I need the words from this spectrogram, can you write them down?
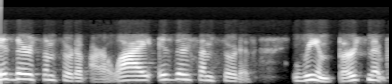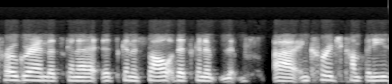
Is there some sort of ROI? Is there some sort of reimbursement program that's going to that's going to solve that's going to uh, encourage companies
